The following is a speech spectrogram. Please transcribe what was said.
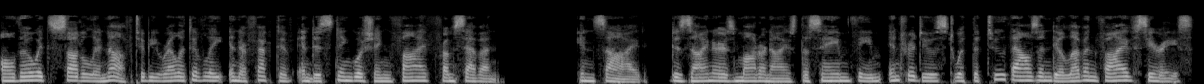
although it's subtle enough to be relatively ineffective in distinguishing 5 from 7. Inside, designers modernized the same theme introduced with the 2011 5 Series.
